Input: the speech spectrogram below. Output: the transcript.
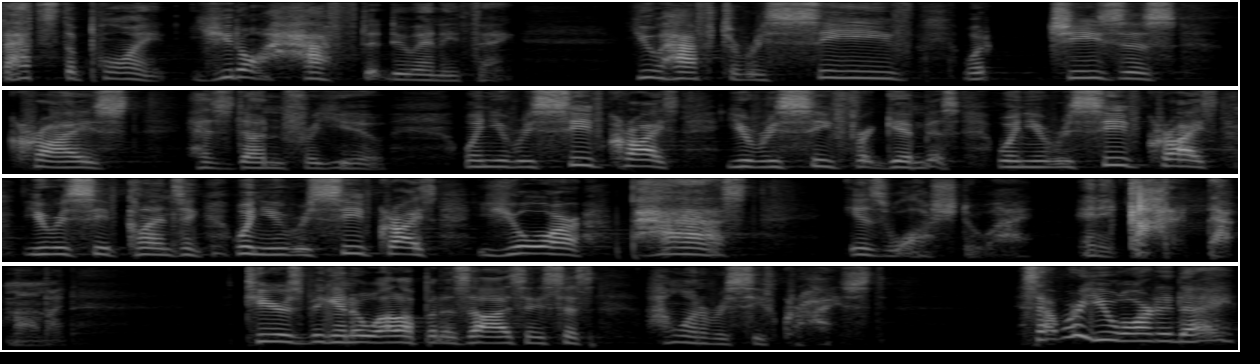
That's the point. You don't have to do anything you have to receive what Jesus Christ has done for you. When you receive Christ, you receive forgiveness. When you receive Christ, you receive cleansing. When you receive Christ, your past is washed away. And he got it that moment. Tears begin to well up in his eyes, and he says, I want to receive Christ. Is that where you are today?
